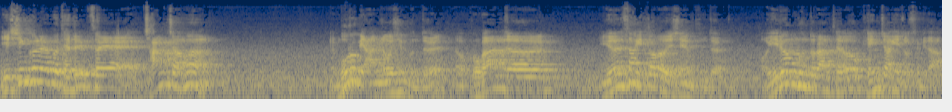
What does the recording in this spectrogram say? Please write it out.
이 싱글레그 데드리프트의 장점은 무릎이 안 좋으신 분들, 어, 고관절 유연성이 떨어지시는 분들, 어, 이런 분들한테도 굉장히 좋습니다.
